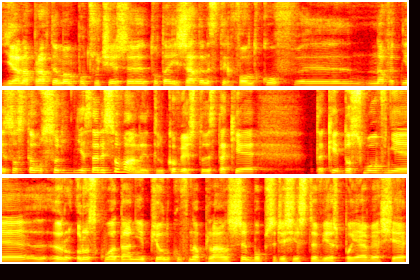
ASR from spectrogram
ja naprawdę mam poczucie, że tutaj żaden z tych wątków y, nawet nie został solidnie zarysowany, tylko wiesz, to jest takie takie dosłownie y, rozkładanie pionków na planszy, bo przecież jeszcze wiesz, pojawia się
